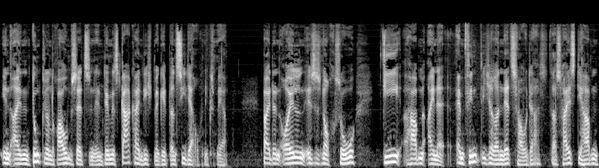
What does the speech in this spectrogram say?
in einen dunklen Raum setzen, in dem es gar kein Licht mehr gibt, dann sieht er auch nichts mehr. Bei den Eulen ist es noch so, die haben eine empfindlichere Netzhaut. Das heißt, die haben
